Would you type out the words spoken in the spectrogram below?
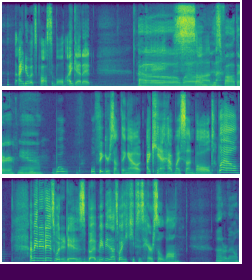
I know it's possible. I get it. oh well, son. his father. Yeah. We'll we'll figure something out. I can't have my son bald. Well, I mean it is what it is, but maybe that's why he keeps his hair so long. I don't know.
